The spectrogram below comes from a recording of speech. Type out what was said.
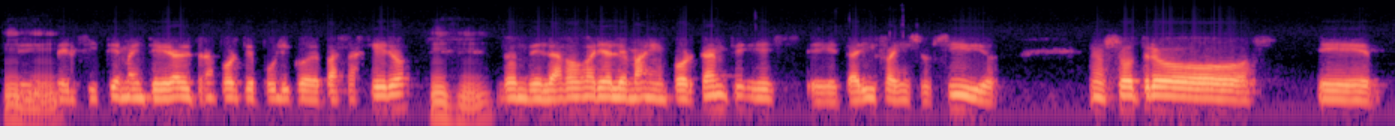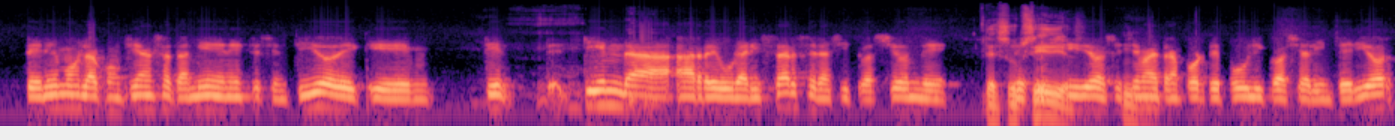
del sistema integral de transporte público de pasajeros, donde las dos variables más importantes es eh, tarifas y subsidios. Nosotros eh, tenemos la confianza también en este sentido de que tienda a regularizarse la situación de, de subsidio al sistema de transporte público hacia el interior.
